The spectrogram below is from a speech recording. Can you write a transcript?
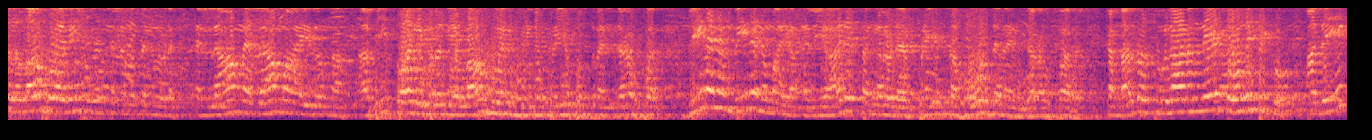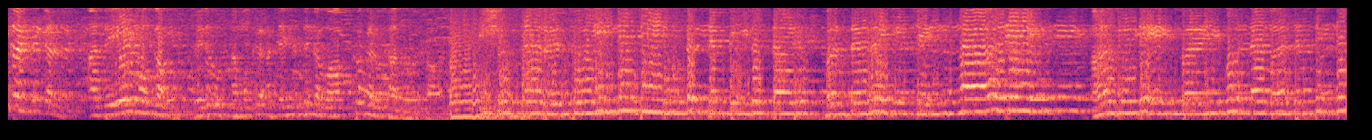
സല്ലല്ലാഹു അലൈഹി വസല്ലമ തങ്ങളുടെ എല്ലാം എല്ലാം ആയിരുന്ന അബി താലിബ് റളിയല്ലാഹു അൻഹുവിന്റെ പ്രിയപുത്രൻ ജാഫർ ദീനനും ദീനനുമായ അലിയാരെ തങ്ങളുടെ പ്രിയ സഹോദരൻ ജാഫർ. കണ്ടാൽ റസൂലാണെന്നേ തോന്നിപ്പിക്കും. അതേ കണ്ണുകൾ അതേ മുഖം. വരൂ നമുക്ക് അദ്ദേഹത്തിന്റെ വാക്കുകൾ കാതോർക്കാം പരിശുദ്ധ റസൂലിന്റെ തിരുസത്യം പീടുത്താർ ബസറയിൽ ചെന്നാരേ. അവിടെ പരിപൂർണ മതത്തിന്റെ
